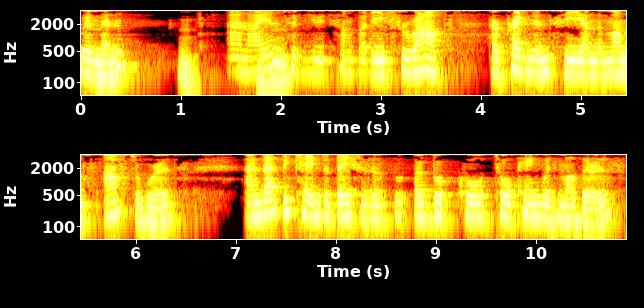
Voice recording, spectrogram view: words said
women. Mm. And I mm-hmm. interviewed somebody throughout her pregnancy and the months afterwards. And that became the basis of a book called Talking with Mothers.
